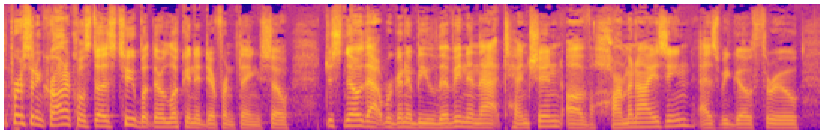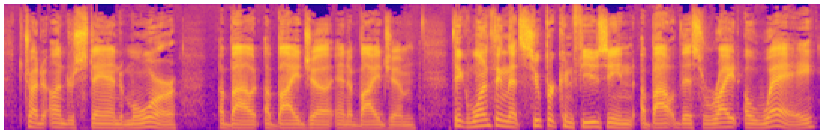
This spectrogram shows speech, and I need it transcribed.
The person in Chronicles does too, but they're looking at different things. So just know that we're going to be living in that tension of harmonizing as we go through to try to understand more about Abijah and Abijam. I think one thing that's super confusing about this right away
